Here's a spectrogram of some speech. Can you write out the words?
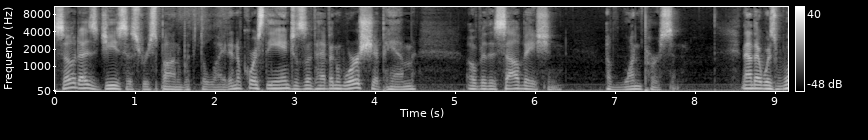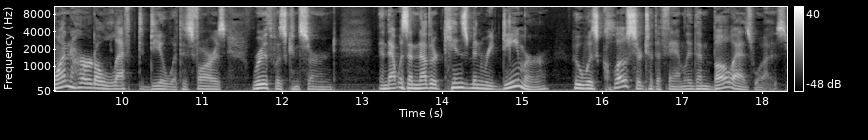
so does Jesus respond with delight. And of course, the angels of heaven worship him over the salvation of one person. Now, there was one hurdle left to deal with as far as Ruth was concerned, and that was another kinsman redeemer who was closer to the family than Boaz was.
